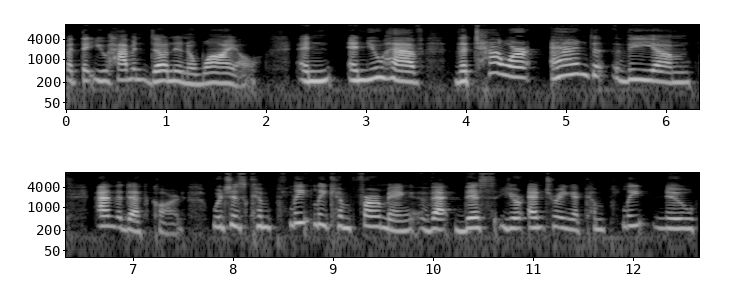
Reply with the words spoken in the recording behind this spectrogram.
but that you haven't done in a while. And, and you have the tower and the, um, and the death card, which is completely confirming that this, you're entering a complete new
